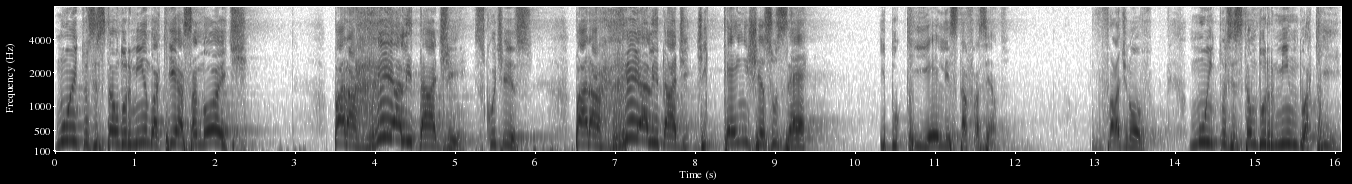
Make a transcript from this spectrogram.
Muitos estão dormindo aqui essa noite para a realidade, escute isso, para a realidade de quem Jesus é e do que ele está fazendo. Vou falar de novo. Muitos estão dormindo aqui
